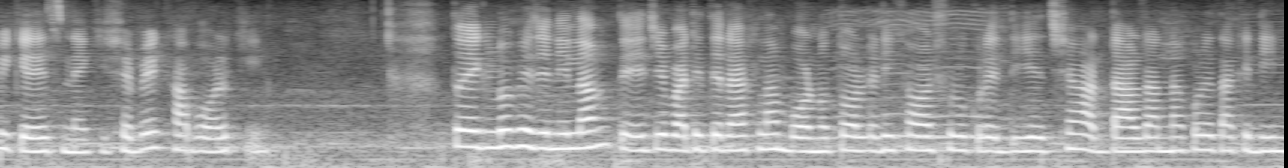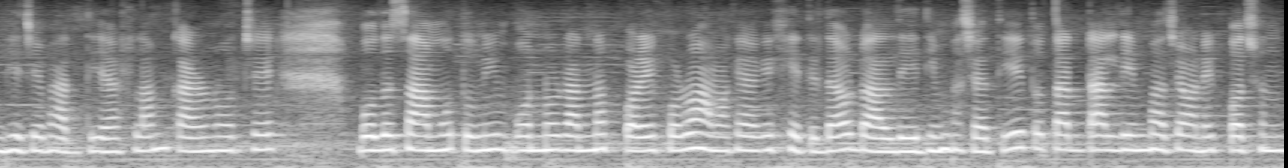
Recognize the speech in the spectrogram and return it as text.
বিকেলে স্ন্যাক হিসেবে খাব আর কি। তো এগুলো ভেজে নিলাম। তো এই যে বাটিতে রাখলাম, বর্ণ তো অলরেডি খাওয়া শুরু করে দিয়েছে। আর ডাল রান্না করে তাকে ডিম ভেজে ভাত দিয়ে আসলাম। কারণ হচ্ছে, বলতেছে আমু তুমি অন্য রান্না পরে করো, আমাকে আগে খেতে দাও, ডাল দিয়ে ডিম ভাজা দিয়ে। তো তার ডাল ডিম ভাজা অনেক পছন্দ।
